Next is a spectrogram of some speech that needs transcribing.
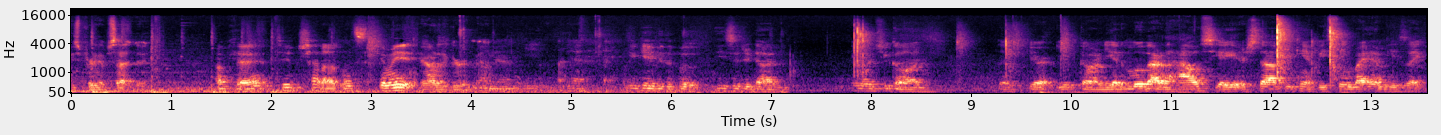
he's pretty upset, dude. Okay, dude, shut up. Let's give me. You're out of the group, man. Yeah. He gave you the boot. He said you're done. He wants you gone. Like, you're you're gone. You gotta move out of the house. You gotta get your stuff. You can't be seen by him. He's like,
